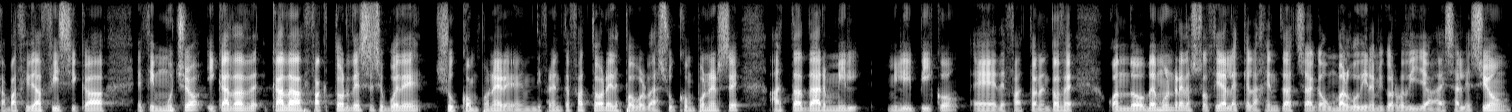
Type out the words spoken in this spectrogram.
capacidad física, es decir, mucho, y cada, cada factor de ese se puede subcomponer en diferentes factores y después volver a subcomponerse hasta dar mil, mil y pico eh, de factores. Entonces, cuando vemos en redes sociales que la gente achaca un valgo dinámico rodilla a esa lesión,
